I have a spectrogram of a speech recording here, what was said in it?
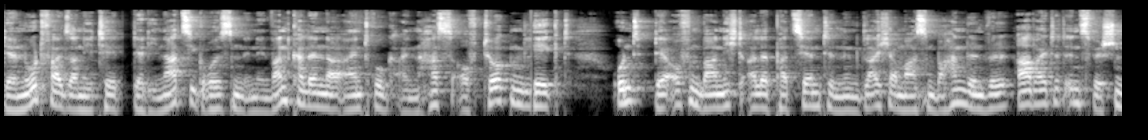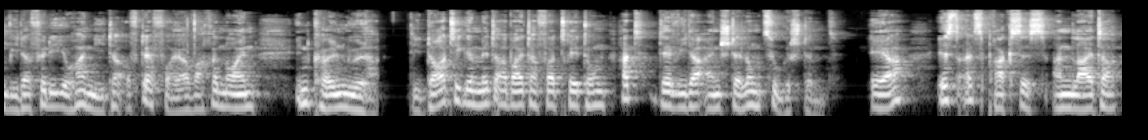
Der Notfallsanität, der die Nazi-Größen in den Wandkalender eintrug, einen Hass auf Türken hegt und der offenbar nicht alle Patientinnen gleichermaßen behandeln will, arbeitet inzwischen wieder für die Johanniter auf der Feuerwache 9 in Köln-Mühlheim. Die dortige Mitarbeitervertretung hat der Wiedereinstellung zugestimmt. Er ist als Praxisanleiter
